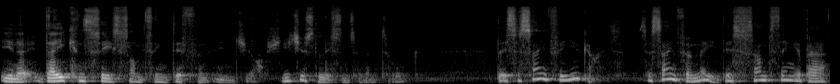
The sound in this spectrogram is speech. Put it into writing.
you know, they can see something different in Josh. You just listen to them talk. But it's the same for you guys. It's the same for me. There's something about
